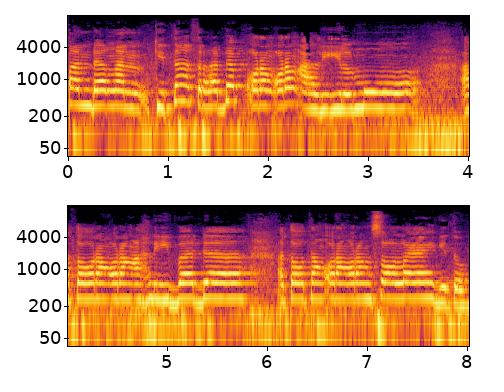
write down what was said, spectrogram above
pandangan kita terhadap orang-orang ahli ilmu atau orang-orang ahli ibadah atau tentang orang-orang soleh gitu.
